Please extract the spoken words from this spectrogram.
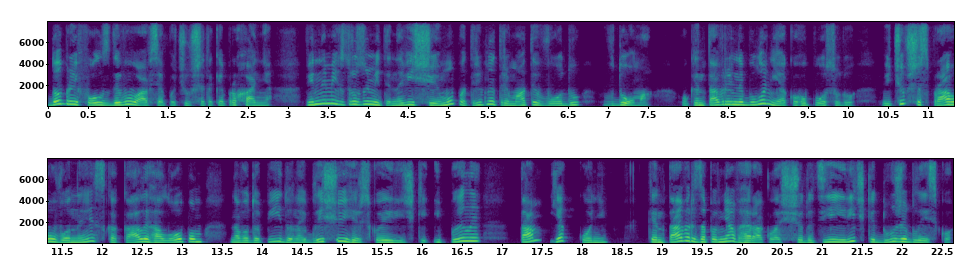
Добрий фол здивувався, почувши таке прохання. Він не міг зрозуміти, навіщо йому потрібно тримати воду вдома. У кентаврів не було ніякого посуду. Відчувши спрагу, вони скакали галопом на водопій до найближчої гірської річки і пили там, як коні. Кентавр запевняв Геракла, що до цієї річки дуже близько,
